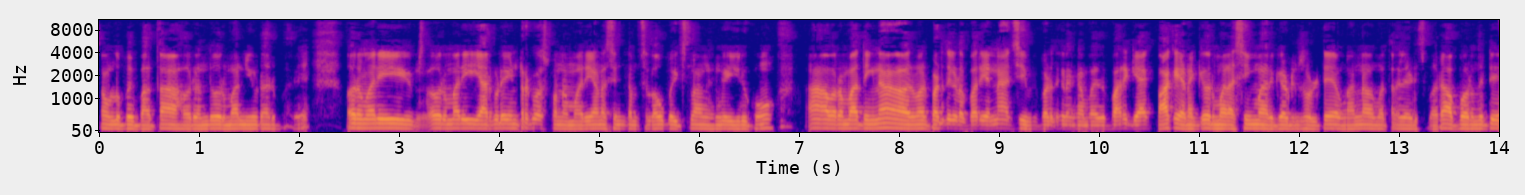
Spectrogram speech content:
தான் உள்ளே போய் பார்த்தா அவர் வந்து ஒரு மாதிரி நியூடாக இருப்பார். ஒரு மாதிரி ஒரு மாதிரி யார் கூட இன்டர்கோஸ் பண்ண மாதிரியான சிம்டம்ஸ் லவ் பைட்ஸ்லாம் அங்கங்கே இருக்கும். அப்புறம் பார்த்தீங்கன்னா ஒரு மாதிரி படுத்து கிடப்பாரு. என்ன ஆச்சு? இப்படி படுத்து கிடக்க இது பாரு கேக் பார்க்க எனக்கே ஒரு மாதிரி அசிங்கமாக இருக்குது அப்படின்னு சொல்லிட்டு அவங்க அண்ணன் ஒரு மாதிரி தலையில் அடிச்சுப்பாரு. அப்போ வந்துட்டு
